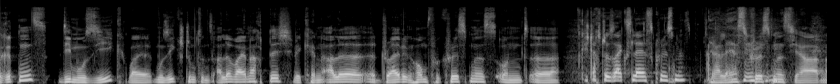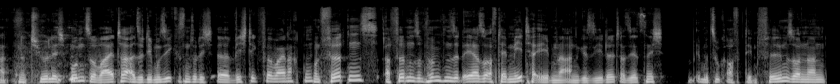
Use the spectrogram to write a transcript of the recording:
Drittens, die Musik, weil Musik stimmt uns alle weihnachtlich. Wir kennen alle äh, Driving Home for Christmas und äh, Ich dachte, du sagst Last Christmas. Ja, Last Christmas, ja, na, natürlich und so weiter. Also die Musik ist natürlich äh, wichtig für Weihnachten. Und viertens, äh, viertens und fünftens sind eher so auf der Metaebene angesiedelt. Also jetzt nicht in Bezug auf den Film, sondern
